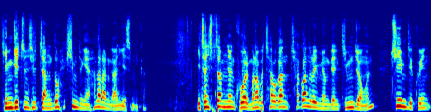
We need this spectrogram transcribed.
김기춘 실장도 핵심 중에 하나라는 거 아니겠습니까? 2013년 9월 문화부 차관, 차관으로 임명된 김종은 취임 직후인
